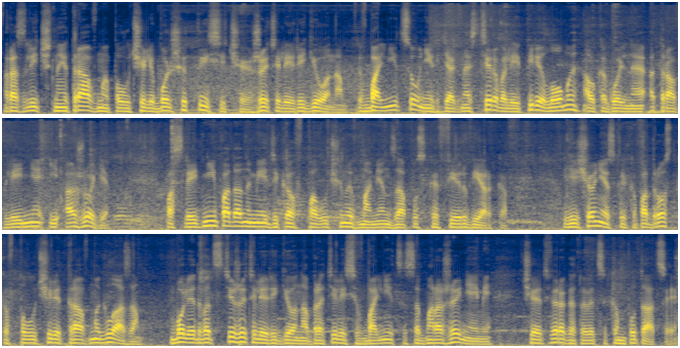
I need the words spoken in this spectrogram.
Различные травмы получили больше тысячи жителей региона. В больнице у них диагностировали переломы, алкогольное отравление и ожоги. Последние, по данным медиков, получены в момент запуска фейерверков. Еще несколько подростков получили травмы глаза. Более 20 жителей региона обратились в больницы с обморожениями. Четверо готовятся к ампутации.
